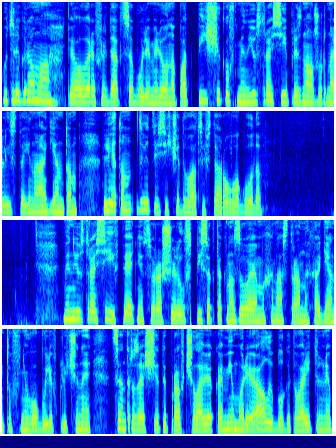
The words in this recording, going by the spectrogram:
У Телеграма Пивоваров «Редакция» акция более миллиона подписчиков. Минюст России признал журналиста иноагентом летом 2022 года. Минюст России в пятницу расширил список так называемых иностранных агентов. В него были включены Центр защиты прав человека «Мемориал» и благотворительный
